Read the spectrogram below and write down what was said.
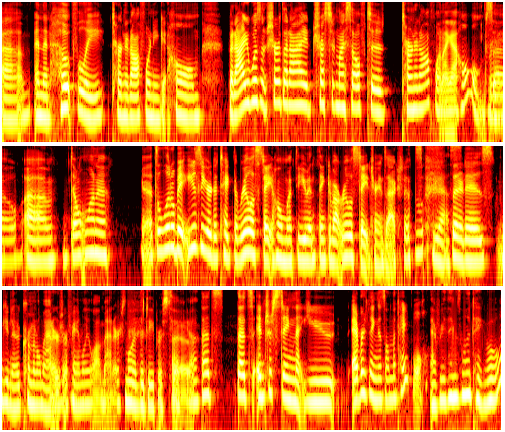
um, and then hopefully turn it off when you get home. But I wasn't sure that I trusted myself to turn it off when I got home, so um, don't want to. Yeah, it's a little bit easier to take the real estate home with you and think about real estate transactions Yes. than it is, you know, criminal matters or family law matters. More of the deeper stuff. So yeah. that's that's interesting that you everything is on the table. Everything's on the table.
